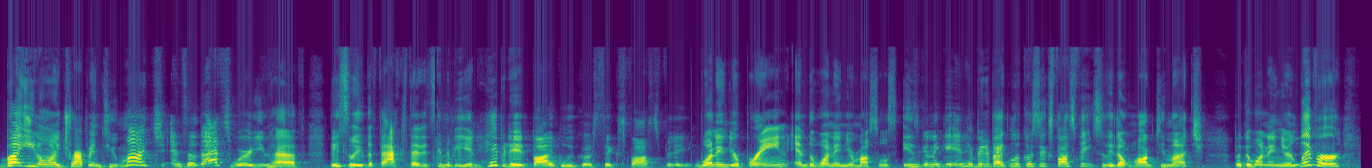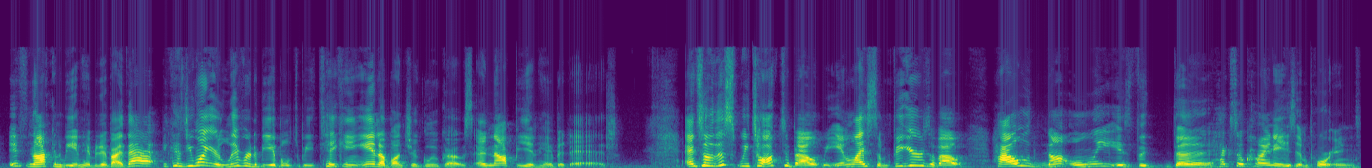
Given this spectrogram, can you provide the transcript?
but you don't want to trap in too much. And so that's where you have basically the fact that it's going to be inhibited by glucose 6-phosphate. One in your brain and the one in your muscles is going to get inhibited by glucose 6-phosphate so they don't hog too much. But the one in your liver, it's not going to be inhibited by that because you want your liver to be able to be taking in a bunch of glucose and not be inhibited. And so this we talked about, we analyzed some figures about how not only is the, the hexokinase important,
